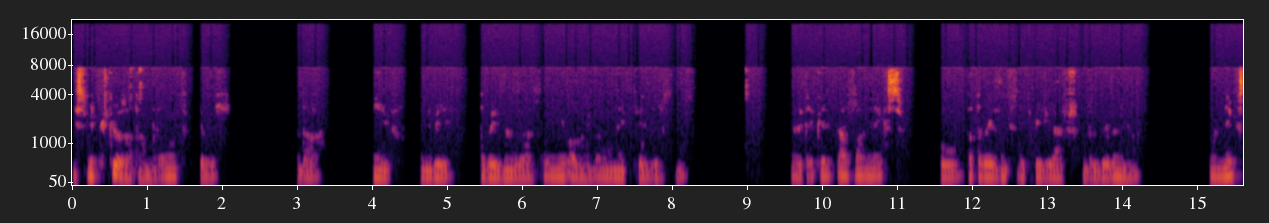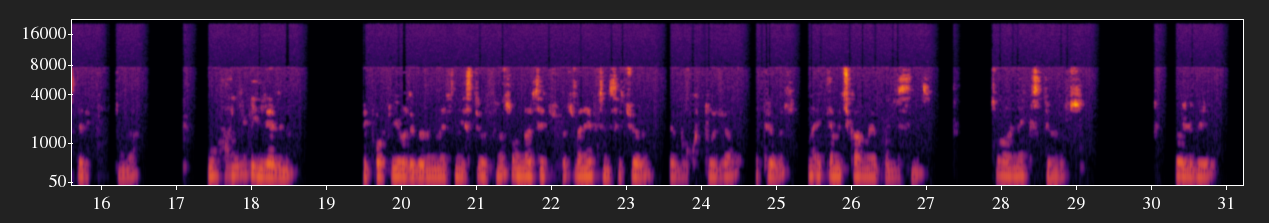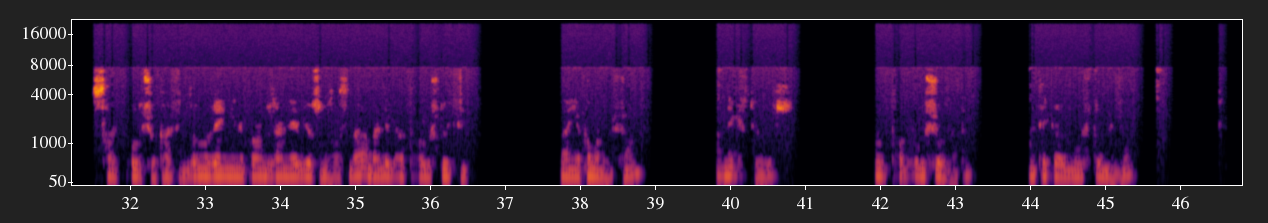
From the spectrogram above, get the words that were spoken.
ismi çıkıyor zaten burada. Onu tıklıyoruz. Ya da new yeni bir database'iniz varsa new alanından onu ekleyebilirsiniz. Evet ekledikten sonra next bu database'in içindeki bilgiler burada görünüyor. Next dedikten sonra bu hangi bilgilerin Report Viewer'da görünmesini istiyorsunuz. Onları seçiyoruz. Ben hepsini seçiyorum ve bu kutucuğa atıyoruz. Buna ekleme çıkarma yapabilirsiniz. Sonra Next diyoruz. Böyle bir sayfa oluşuyor karşınızda. Bunun rengini falan düzenleyebiliyorsunuz aslında ama bende bir hata oluştuğu için ben yapamadım şu an. Next diyoruz. Bu tablo oluşuyor zaten. Ben tekrardan oluşturmayacağım.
